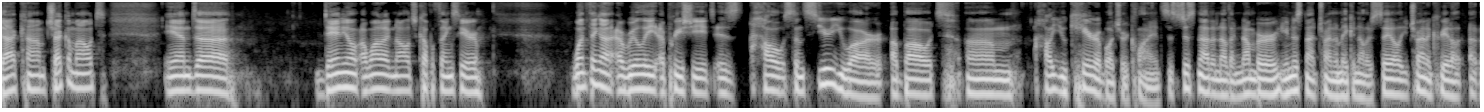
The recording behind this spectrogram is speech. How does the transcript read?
Clothing.com. Check them out. And uh, Daniel, I want to acknowledge a couple things here. One thing I, I really appreciate is how sincere you are about um, how you care about your clients. It's just not another number. You're just not trying to make another sale. You're trying to create a, a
